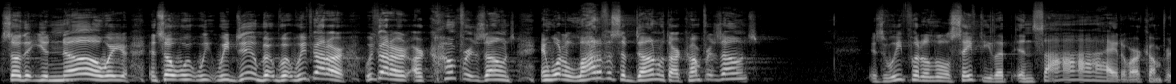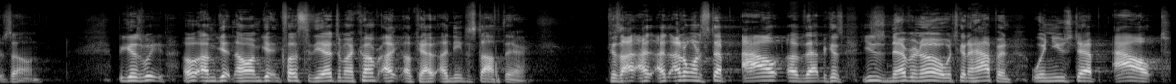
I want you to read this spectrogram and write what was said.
so that you know where you're. And so we, we, we do, but, but we've got, our, we've got our, our comfort zones. And what a lot of us have done with our comfort zones is we put a little safety lip inside of our comfort zone. Because we, oh, I'm getting, oh, I'm getting close to the edge of my comfort. I, okay, I, I need to stop there. Because I, I, I, don't want to step out of that because you just never know what's going to happen when you step out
